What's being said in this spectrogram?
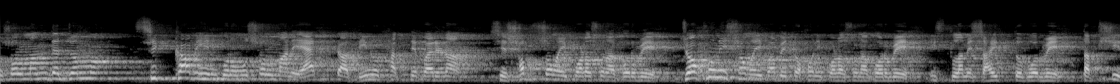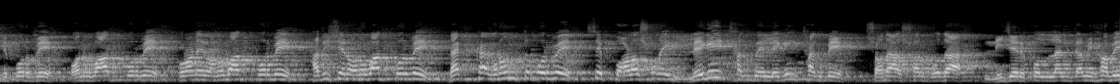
মুসলমানদের জন্য শিক্ষাবিহীন কোনো মুসলমান একটা দিনও থাকতে পারে না। সে সব সময় পড়াশোনা করবে, যখনই সময় পাবে তখনই পড়াশোনা করবে ইসলামের সাহিত্য পড়বে, তাফসির পড়বে, অনুবাদ করবে কোরআনের অনুবাদ করবে হাদিসের অনুবাদ করবে ব্যাখ্যা গ্রন্থ পড়বে, সে পড়াশোনায় লেগেই থাকবে লেগেই থাকবে। সদা সর্বদা নিজের কল্যাণকামী হবে,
